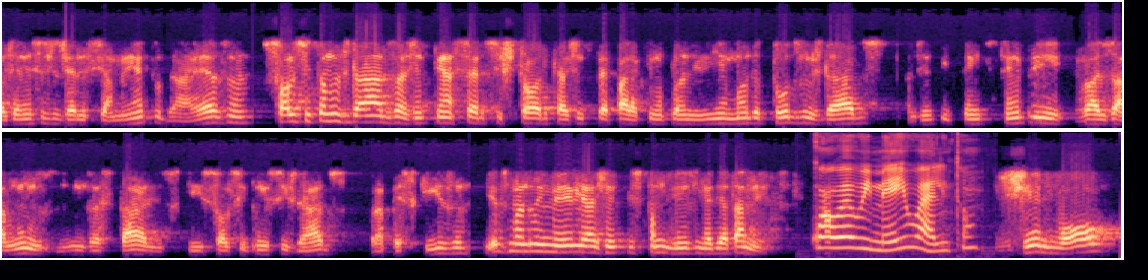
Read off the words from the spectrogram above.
a gerência de gerenciamento da ESA, solicitando os dados, a gente tem acesso histórico, a gente prepara aqui uma planilha, manda todos os dados, a gente tem sempre vários alunos universitários que solicitam esses dados para pesquisa, e eles mandam um e-mail e a gente disponibiliza imediatamente. Qual é o e-mail, Wellington? gmol.pb.gov.br.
